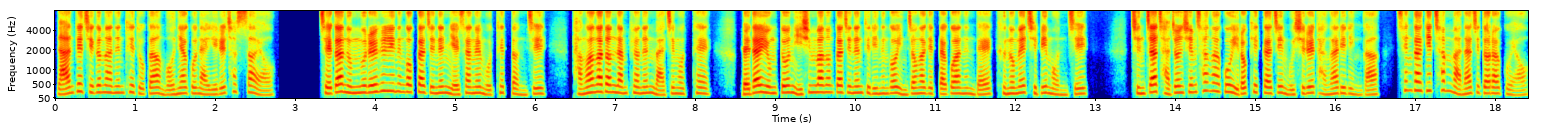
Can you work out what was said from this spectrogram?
나한테 지금 하는 태도가 뭐냐고 난리를 쳤어요. 제가 눈물을 흘리는 것까지는 예상을 못했던지 당황하던 남편은 마지못해 매달 용돈 20만 원까지는 드리는 거 인정하겠다고 하는데 그놈의 집이 뭔지 진짜 자존심 상하고 이렇게까지 무시를 당할 일인가 생각이 참 많아지더라고요.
